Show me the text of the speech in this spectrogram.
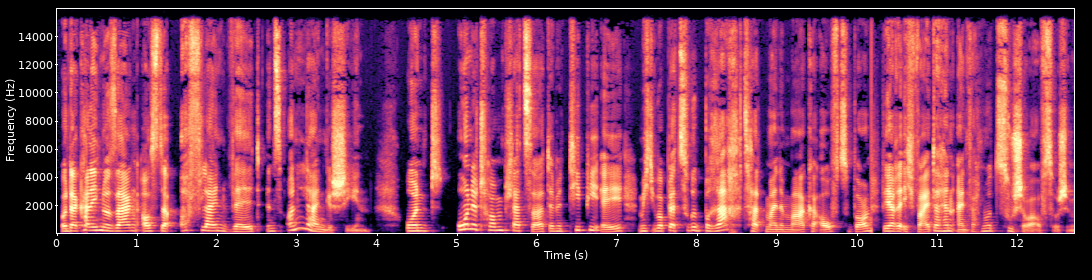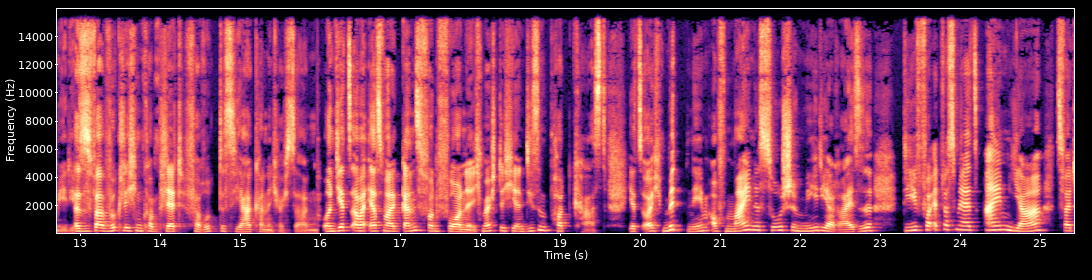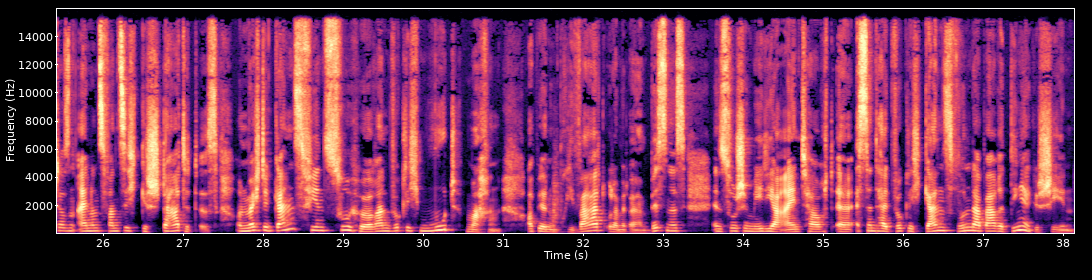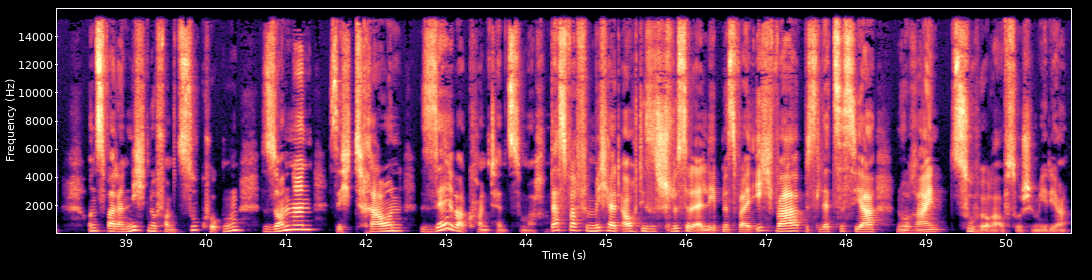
Und da kann ich nur sagen, aus der Offline-Welt ins Online-Geschehen. Und ohne Tom Platzer, der mit TPA mich überhaupt dazu gebracht hat, meine Marke aufzubauen, wäre ich weiterhin einfach nur Zuschauer auf Social Media. Also es war wirklich ein komplett verrücktes Jahr, kann ich euch sagen. Und jetzt aber erstmal ganz von vorne. Ich möchte hier in diesem Podcast jetzt euch mitnehmen auf meine Social Media Reise, die vor etwas mehr als einem Jahr 2021 gestartet ist und möchte ganz vielen Zuhörern wirklich Mut machen, ob ihr nun privat oder mit eurem Business in Social Media eintaucht auftaucht, äh, es sind halt wirklich ganz wunderbare Dinge geschehen. Und zwar dann nicht nur vom Zugucken, sondern sich trauen, selber Content zu machen. Das war für mich halt auch dieses Schlüsselerlebnis, weil ich war bis letztes Jahr nur rein Zuhörer auf Social Media.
